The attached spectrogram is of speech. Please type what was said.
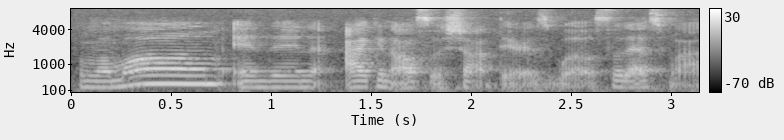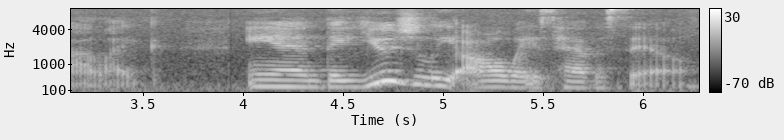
for my mom and then I can also shop there as well. So that's why I like and they usually always have a sale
